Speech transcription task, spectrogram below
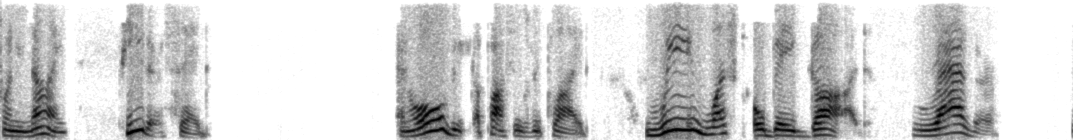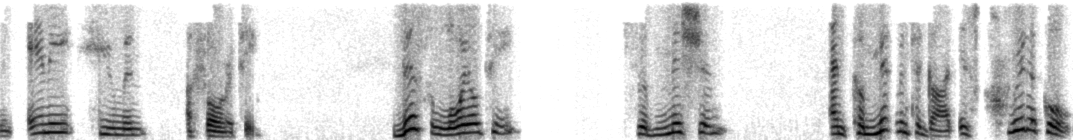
29, Peter said, and all the apostles replied, we must obey God rather than any human authority. This loyalty, submission, and commitment to God is critical.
